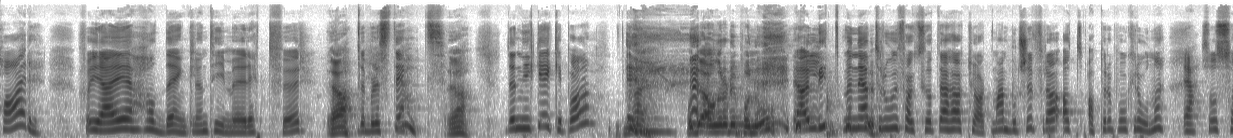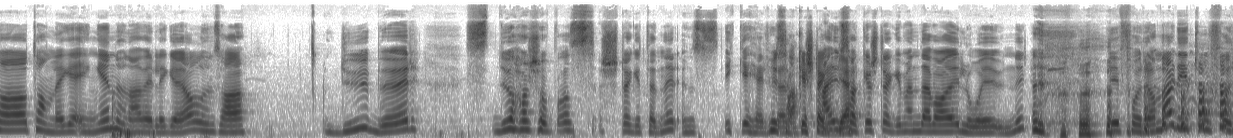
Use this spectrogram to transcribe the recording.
har. For jeg hadde egentlig en time rett før Ja. det ble stengt. ja. Den gikk jeg ikke på. Nei. Og det angrer du på nå? Ja, litt, men jeg tror faktisk at jeg har klart meg. Bortsett fra at apropos krone, Ja. så sa tannlege Engen, hun er veldig gøyal, hun sa du bør du har såpass stygge tenner Ikke helt Hun det, sa da. ikke stygge. Nei, hun sa ikke stygge, men det var, lå jeg under. De foran der, de to for,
